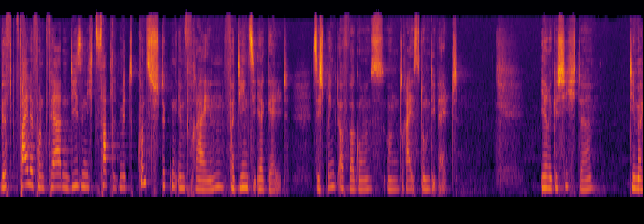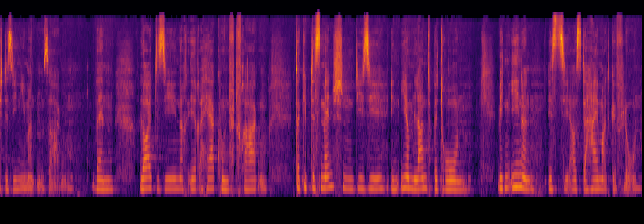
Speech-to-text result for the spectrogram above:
wirft Pfeile von Pferden, die sie nicht sattelt. Mit Kunststücken im Freien verdient sie ihr Geld. Sie springt auf Waggons und reist um die Welt. Ihre Geschichte, die möchte sie niemandem sagen. Wenn Leute sie nach ihrer Herkunft fragen, da gibt es Menschen, die sie in ihrem Land bedrohen. Wegen ihnen ist sie aus der Heimat geflohen.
